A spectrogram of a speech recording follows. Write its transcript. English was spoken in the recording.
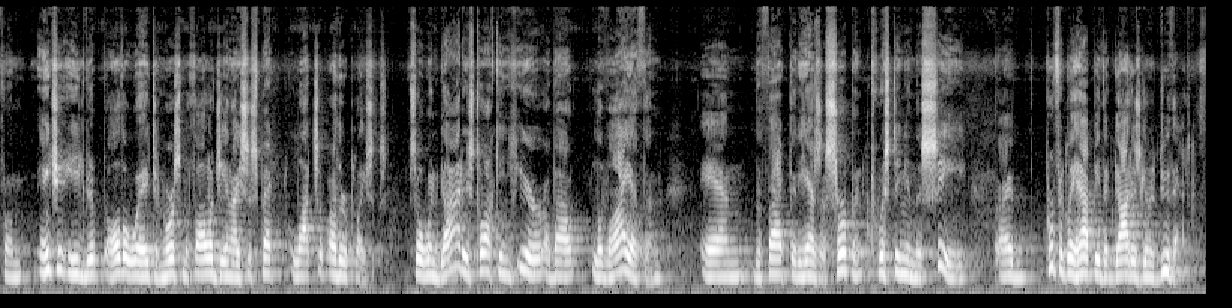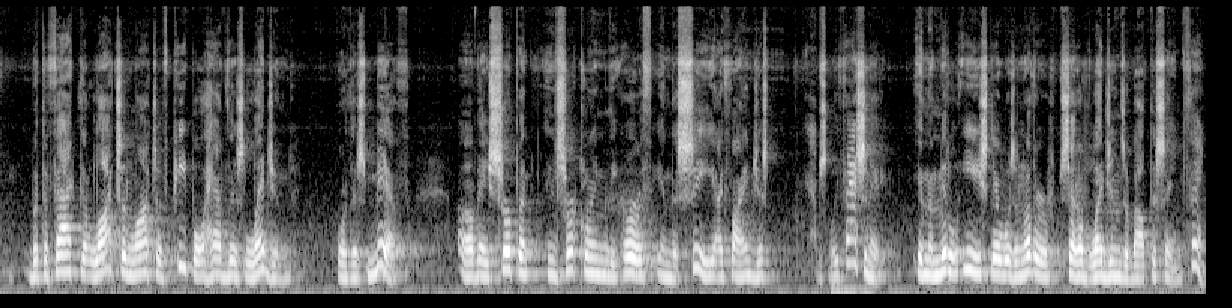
from ancient Egypt all the way to Norse mythology, and I suspect lots of other places. So when God is talking here about Leviathan and the fact that he has a serpent twisting in the sea, I'm perfectly happy that God is going to do that. But the fact that lots and lots of people have this legend or this myth of a serpent encircling the earth in the sea, I find just absolutely fascinating. In the Middle East, there was another set of legends about the same thing.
